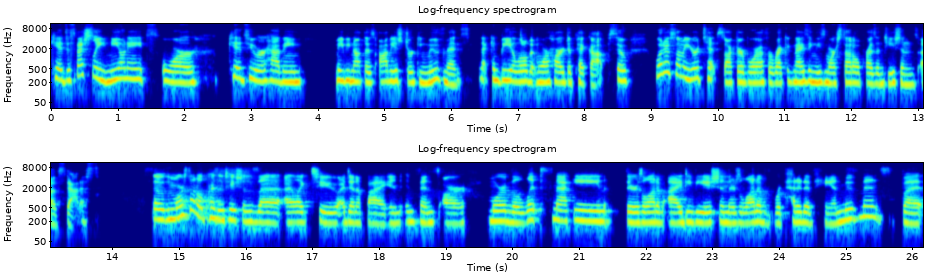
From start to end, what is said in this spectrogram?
kids, especially neonates or kids who are having maybe not those obvious jerking movements, that can be a little bit more hard to pick up. So, what are some of your tips, Dr. Bora, for recognizing these more subtle presentations of status? So, the more subtle presentations that I like to identify in infants are more of the lip smacking. There's a lot of eye deviation. There's a lot of repetitive hand movements, but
